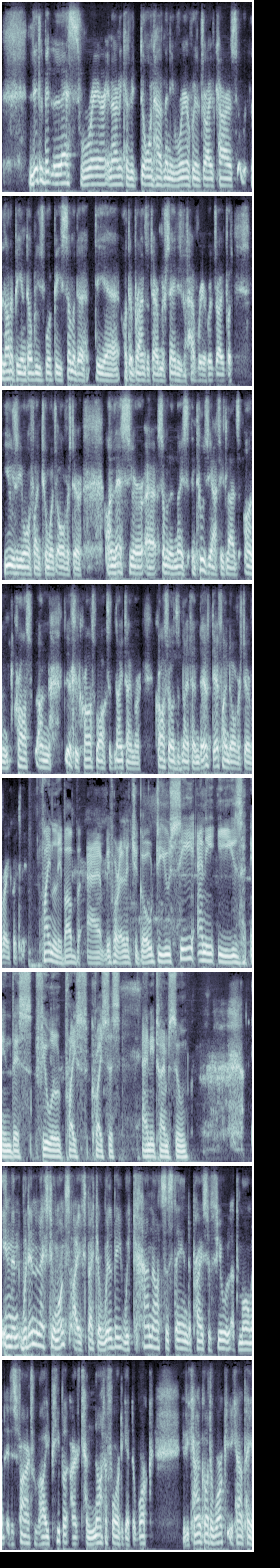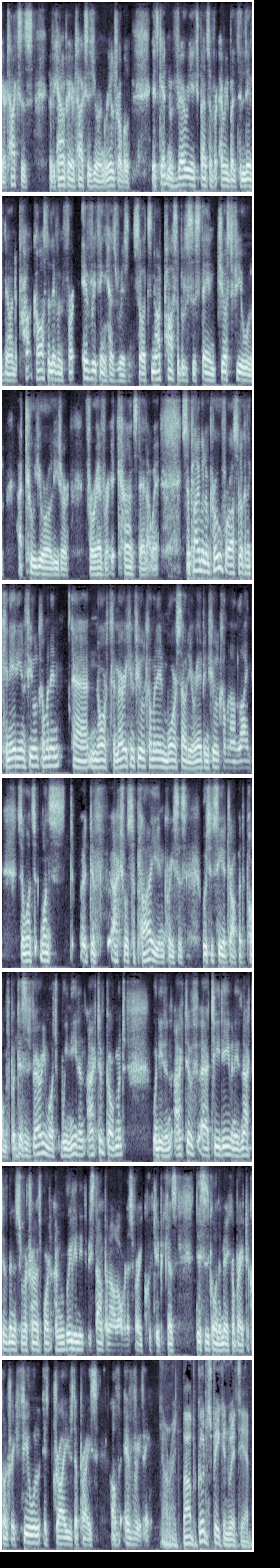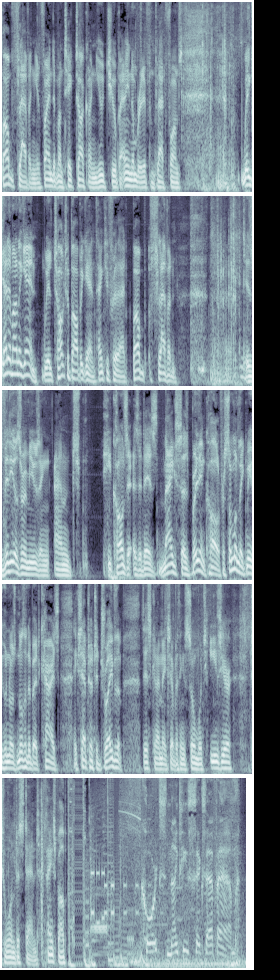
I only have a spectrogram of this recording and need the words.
Little bit less rare in Ireland because we don't have many rear wheel drive cars. A lot of BMWs would be. Some of the the uh, other brands out there, Mercedes would have rear wheel drive, but usually you won't find too much oversteer unless you're uh, some of the nice enthusiastic lads on cross on little crosswalks at night time or crossroads at night time. They they find oversteer very quickly. Finally, Bob, uh, before I let you go, do you see any ease in this fuel price crisis anytime soon? In the, within the next two months, I expect there will be. We cannot sustain the price of fuel at the moment. It is far too high. People are cannot afford to get to work. If you can't go to work, you can't pay your taxes. If you can't pay your taxes, you're in real trouble. It's getting very expensive for everybody to live now, and the pro- cost of living for everything has risen. So it's not possible to sustain just fuel at two euro litre forever. It can't stay that way. Supply will improve. We're also looking at Canadian fuel coming in, uh, North American fuel coming in, more Saudi Arabian fuel coming online. So once once the actual supply increases, we should see a drop at the pumps. But this is very much we need an active government, we need an active uh, TD, we need an active Minister for Transport, and really need to be stamping all over this very quickly because this is going to make or break the country. Fuel is drives the price of everything. All right, Bob. Good speaking with you, Bob Flavin. You'll find him on TikTok, on YouTube, any number of different platforms. Uh, we'll get him on again. We'll talk to Bob again. Thank you for that, Bob Flavin. Uh, his videos are amusing and he calls it as it is. Mag says, brilliant call. For someone like me who knows nothing about cars except how to drive them, this guy makes everything so much easier to understand. Thanks, Bob. Corks 96 FM.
